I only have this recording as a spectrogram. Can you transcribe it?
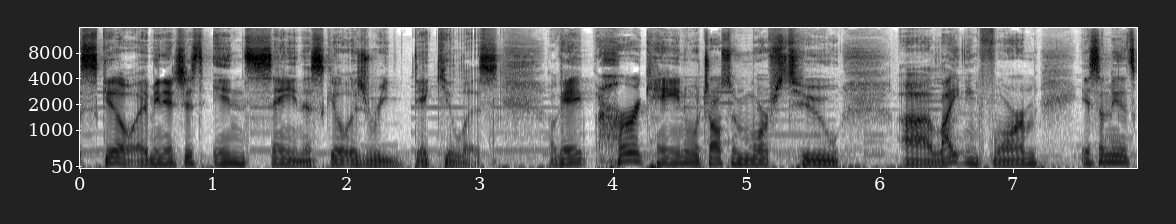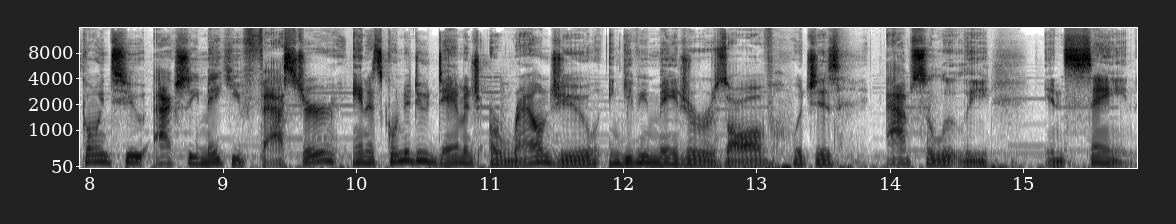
skill. I mean, it's just insane. This skill is ridiculous. Okay, Hurricane, which also morphs to uh, Lightning form, is something that's going to actually make you faster, and it's going to do damage around you and give you major resolve, which is absolutely insane.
